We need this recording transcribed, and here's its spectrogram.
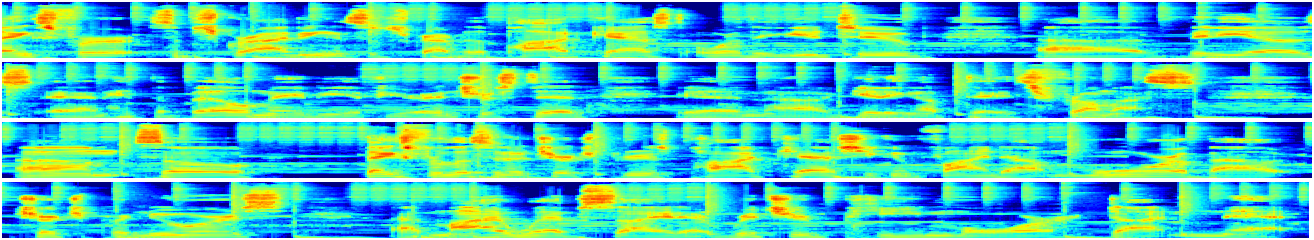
Thanks for subscribing and subscribe to the podcast or the YouTube uh, videos and hit the bell maybe if you're interested in uh, getting updates from us. Um, so, thanks for listening to Churchpreneurs Podcast. You can find out more about Churchpreneurs at my website at richardpmoore.net.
